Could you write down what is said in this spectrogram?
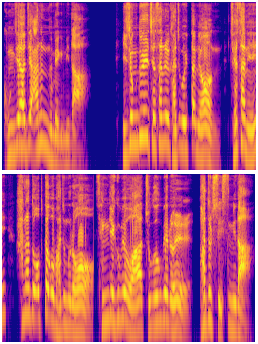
공제하지 않은 금액입니다. 이 정도의 재산을 가지고 있다면 재산이 하나도 없다고 봐주므로 생계급여와 주거급여를 받을 수 있습니다.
